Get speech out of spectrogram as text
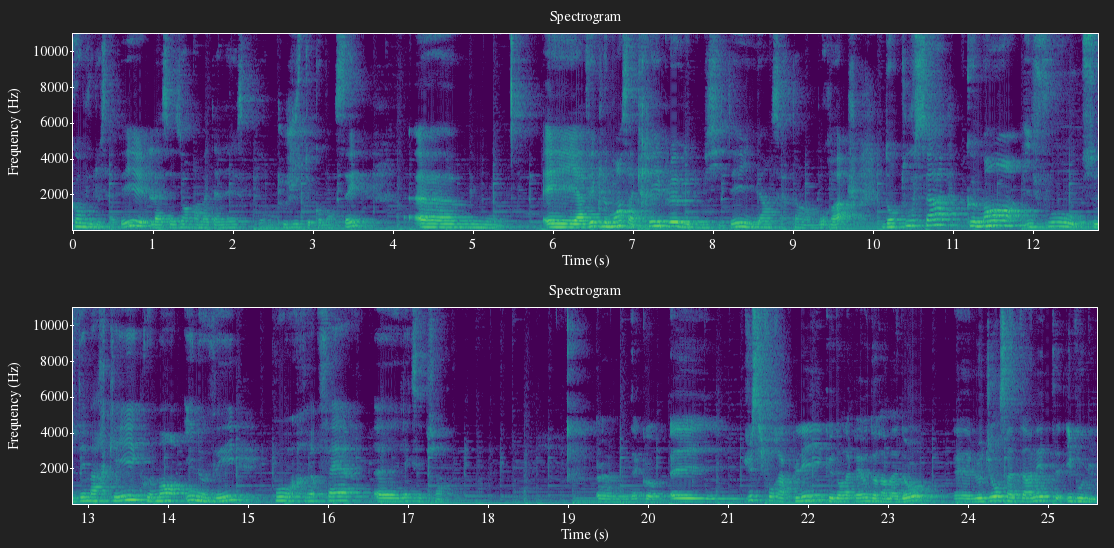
comme vous le savez, la saison ramadanesque vient tout juste de commencer. Et avec le mois sacré, il pleuve les publicités, il y a un certain bourrage. Dans tout ça, comment il faut se démarquer, comment innover pour faire l'exception? D'accord. Juste, il faut rappeler que dans la période de Ramadan, euh, l'audience Internet évolue.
